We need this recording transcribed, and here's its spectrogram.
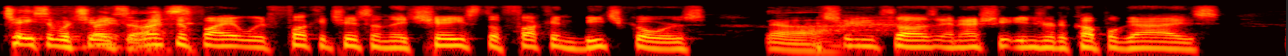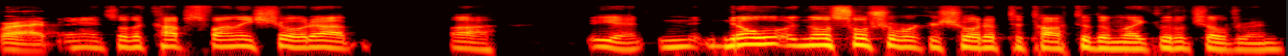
Chasing with chainsaws. rectify it with fucking chase, and they chased the fucking beachgoers with Ah, chainsaws and actually injured a couple guys. right. And so the cops finally showed up. Uh, yeah, n- no, no social worker showed up to talk to them like little children.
